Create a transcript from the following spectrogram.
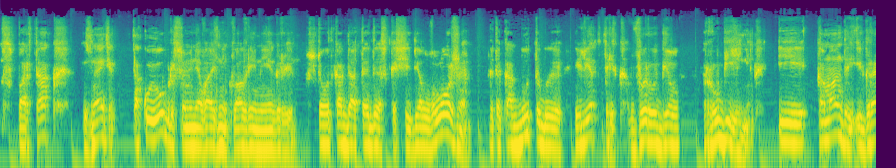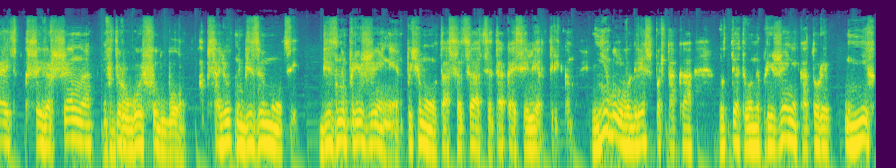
«Спартак», знаете, такой образ у меня возник во время игры, что вот когда Тедеско сидел в ложе, это как будто бы электрик вырубил рубильник. И команда играет совершенно в другой футбол. Абсолютно без эмоций, без напряжения. Почему вот ассоциация такая с электриком? Не было в игре «Спартака» вот этого напряжения, которое у них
